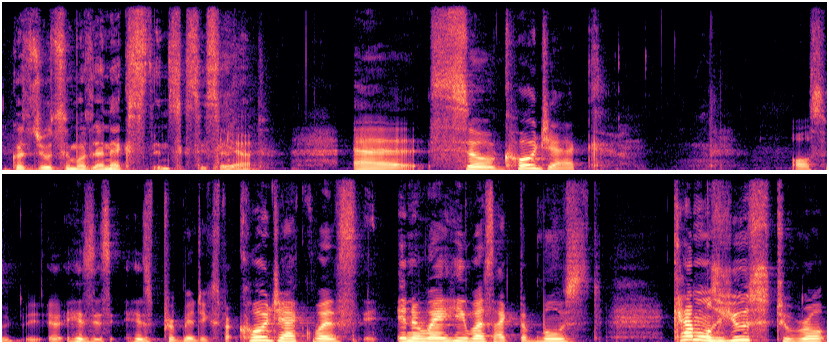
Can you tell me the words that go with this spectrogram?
Because Jerusalem was annexed in 67. Yeah. Uh, so Kojak also uh, his his, his permit expired. Kojak was, in a way, he was like the most. Camels used to ro-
